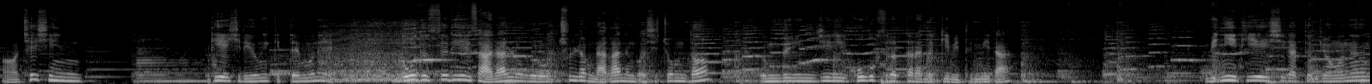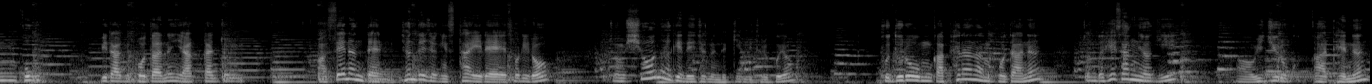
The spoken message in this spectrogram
어, 최신 DAC를 이용했기 때문에 노드 3에서 아날로그로 출력 나가는 것이 좀 더 음들인지 고급스럽다는 느낌이 듭니다. 미니 DAC 같은 경우는 고급이라기보다는 약간 좀 어, 세련된 현대적인 스타일의 소리로 좀 시원하게 내주는 느낌이 들고요. 부드러움과 편안함보다는 좀 더 해상력이 어, 위주로가 되는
